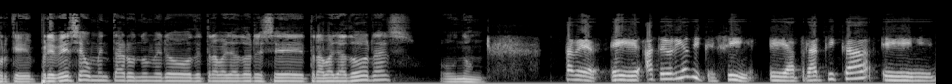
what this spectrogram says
porque prevese aumentar o número de traballadores e traballadoras ou non? A ver, eh, a teoría di que sí, eh, a práctica eh,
